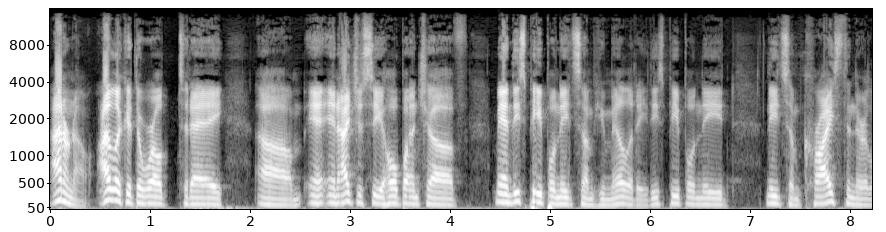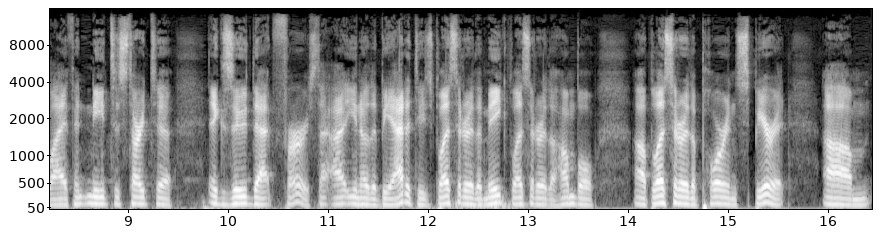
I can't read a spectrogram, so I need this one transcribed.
I don't know. I look at the world today um, and, and I just see a whole bunch of man. These people need some humility. These people need need some Christ in their life and need to start to exude that first. I, you know, the Beatitudes: blessed are the meek, blessed are the humble, uh, blessed are the poor in spirit. Um,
